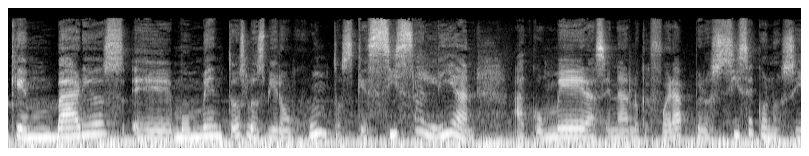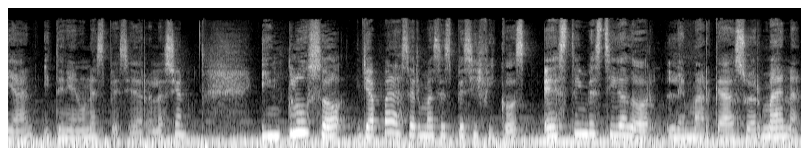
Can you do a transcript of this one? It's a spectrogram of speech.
que en varios eh, momentos los vieron juntos, que sí salían a comer, a cenar, lo que fuera, pero sí se conocían y tenían una especie de relación. Incluso, ya para ser más específicos, este investigador le marca a su hermana,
